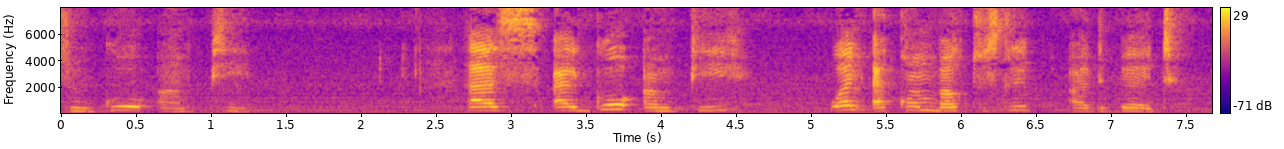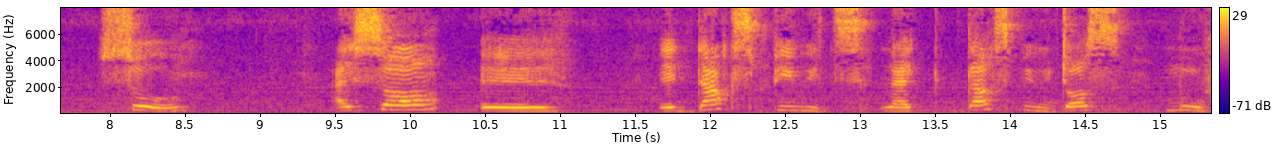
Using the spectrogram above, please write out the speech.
to go and pee. As I go and pee, when I come back to sleep at the bed, so I saw a a dark spirit, like dark spirit just move,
